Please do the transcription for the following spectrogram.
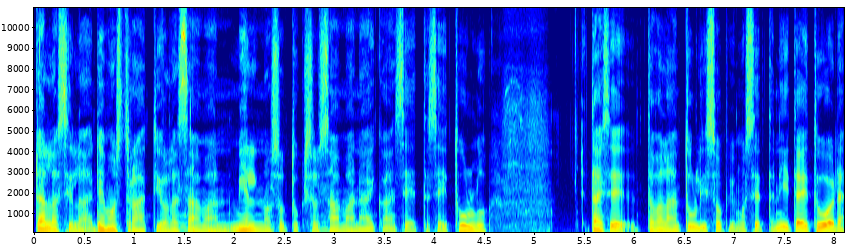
tällaisilla demonstraatioilla saamaan, mielenosoituksilla saamaan aikaan se, että se ei tullut, tai se tavallaan tuli sopimus, että niitä ei tuoda,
